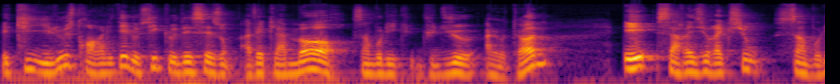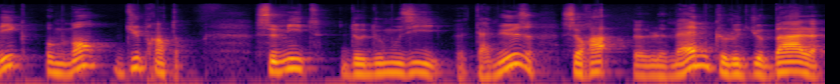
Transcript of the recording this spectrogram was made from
et qui illustre en réalité le cycle des saisons, avec la mort symbolique du dieu à l'automne, et sa résurrection symbolique au moment du printemps. Ce mythe de Dumuzi euh, Tammuz sera euh, le même que le dieu Baal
